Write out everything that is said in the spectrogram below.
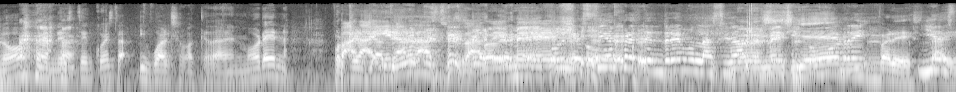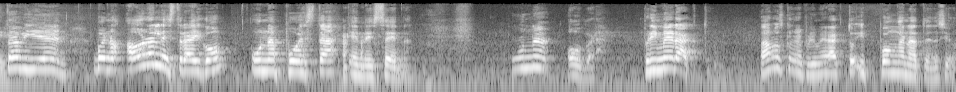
¿no? En esta encuesta, igual se va a quedar en Morena. Porque para ir a la. Ciudad de de México. Porque siempre tendremos la Ciudad de de México, está Y ahí. está bien. Bueno, ahora les traigo una puesta en escena. Una obra. Primer acto. Vamos con el primer acto y pongan atención.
